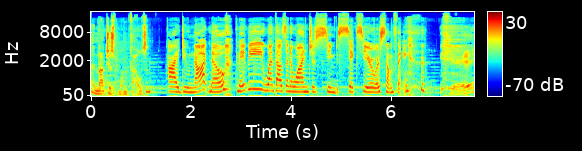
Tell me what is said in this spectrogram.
and not just 1000? I do not know. Maybe 1001 just seemed sexier or something. Okay.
